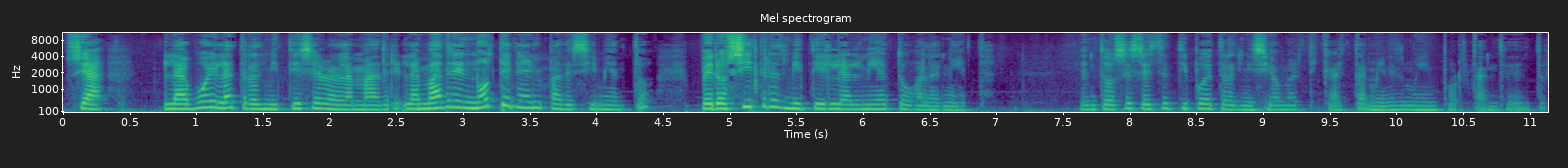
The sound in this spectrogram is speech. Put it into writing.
O sea, la abuela transmitírselo a la madre, la madre no tener el padecimiento, pero sí transmitirle al nieto o a la nieta. Entonces, este tipo de transmisión vertical también es muy importante dentro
